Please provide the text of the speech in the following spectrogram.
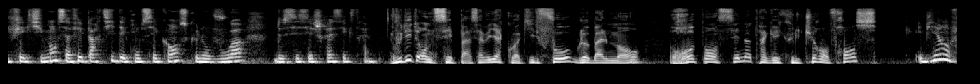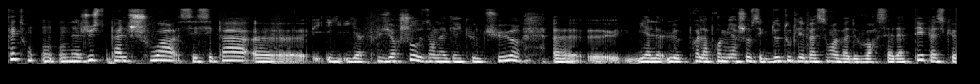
effectivement, ça fait partie des conséquences que l'on voit de ces sécheresses extrêmes. Vous dites on ne sait pas, ça veut dire quoi? Qu'il faut, globalement, repenser notre agriculture en France? Eh bien, en fait, on- n'a juste pas le choix. C'est pas. euh, Il y a plusieurs choses dans l'agriculture. Euh, euh, il y a le- le- la première chose, c'est que de toutes les façons, elle va devoir s'adapter parce que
